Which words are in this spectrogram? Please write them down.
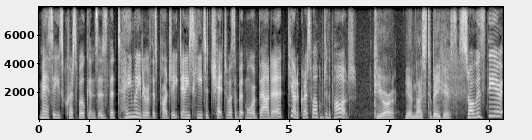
Massey's Chris Wilkins is the team leader of this project, and he's here to chat to us a bit more about it. Kia ora, Chris. Welcome to the pod. Kia ora. Yeah, nice to be here. So, is there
